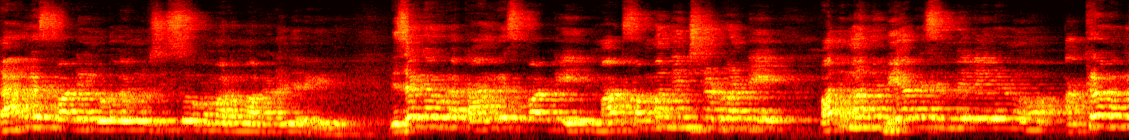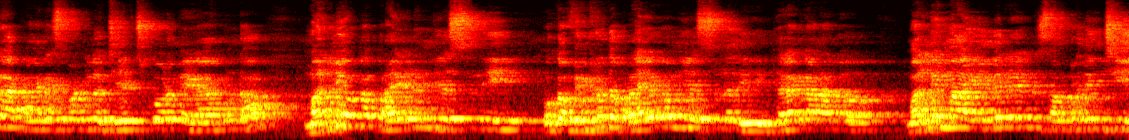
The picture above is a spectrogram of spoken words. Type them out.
కాంగ్రెస్ పార్టీని కూడా విమర్శిస్తూ ఒక మాట మాట్లాడడం జరిగింది. నిజంగా కూడా కాంగ్రెస్ పార్టీ మాకు సంబంధించినటువంటి పది మంది బీఆర్ఎస్ ఎమ్మెల్యేలను అక్రమంగా కాంగ్రెస్ పార్టీలో చేర్చుకోవడమే కాకుండా మళ్ళీ ఒక ప్రయోగం చేస్తుంది ఒక వికృత ప్రయోగం చేస్తున్నది తెలంగాణలో. మళ్ళీ మా ఎమ్మెల్యేలను సంప్రదించి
